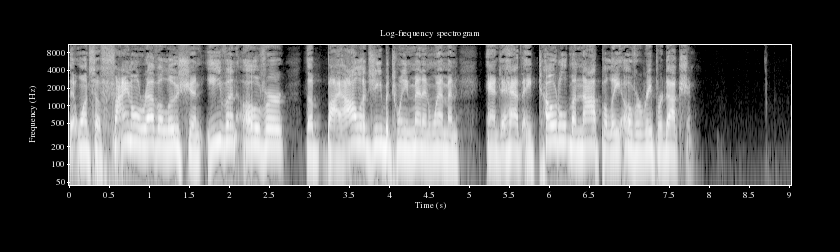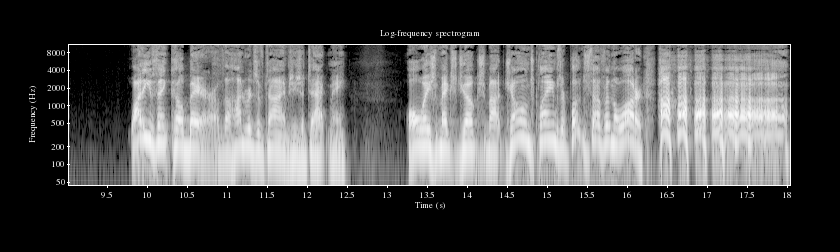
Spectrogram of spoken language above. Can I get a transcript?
that wants a final revolution, even over the biology between men and women, and to have a total monopoly over reproduction. Why do you think Colbert, of the hundreds of times he's attacked me, always makes jokes about Jones claims they're putting stuff in the water?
